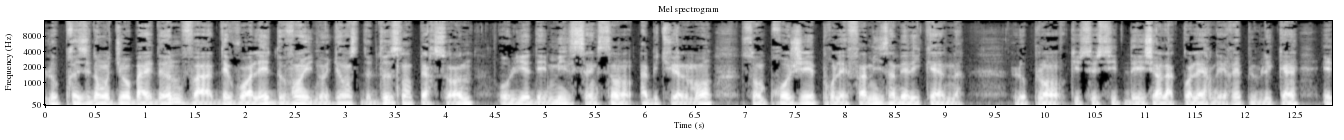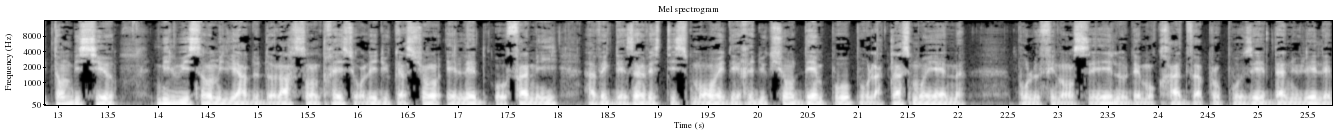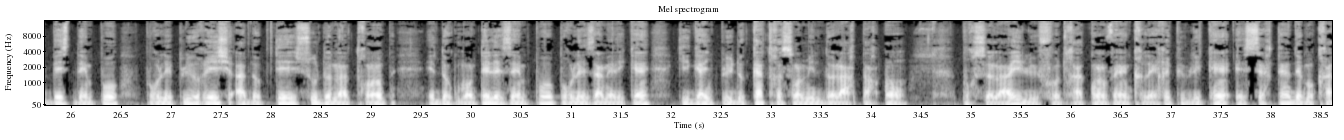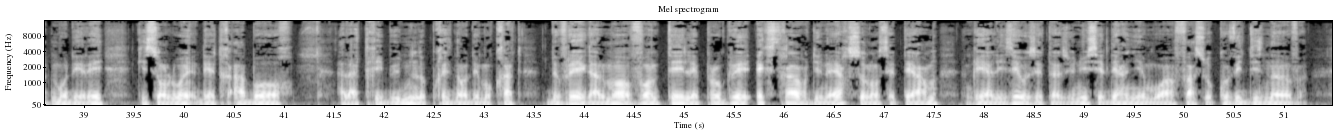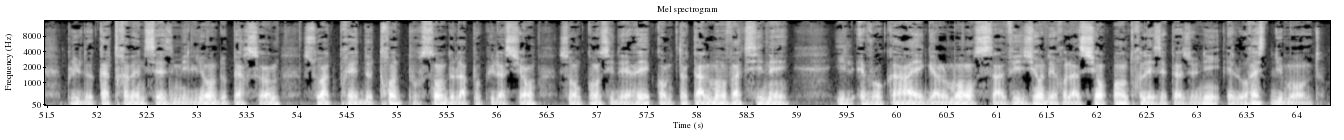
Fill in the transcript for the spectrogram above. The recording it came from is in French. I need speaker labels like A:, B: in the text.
A: Le président Joe Biden va dévoiler devant une audience de 200 personnes, au lieu des 1500 habituellement, son projet pour les familles américaines. Le plan, qui suscite déjà la colère des républicains, est ambitieux. 1800 milliards de dollars centrés sur l'éducation et l'aide aux familles, avec des investissements et des réductions d'impôts pour la classe moyenne. Pour le financer, le démocrate va proposer d'annuler les baisses d'impôts pour les plus riches adoptées sous Donald Trump et d'augmenter les impôts pour les Américains qui gagnent plus de 400 000 dollars par an. Pour cela, il lui faudra convaincre les républicains et certains démocrates modérés qui sont loin d'être à bord. À la tribune, le président démocrate devrait également vanter les progrès extraordinaires, selon ses termes, réalisés aux États-Unis ces derniers mois face au Covid-19. Plus de 96 millions de personnes, soit près de 30% de la population, sont considérées comme totalement vaccinées. Il évoquera également sa vision des relations entre les États-Unis et le reste du monde.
